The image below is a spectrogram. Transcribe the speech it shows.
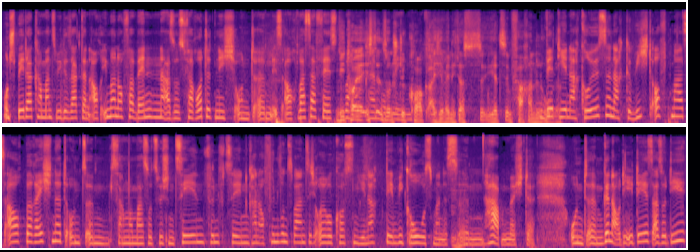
Und später kann man es, wie gesagt, dann auch immer noch verwenden. Also es verrottet nicht und ähm, ist auch wasserfest. Wie teuer ist denn so ein Problem. Stück Korkeiche, wenn ich das jetzt im Fachhandel Wird hole? je nach Größe, nach Gewicht oftmals auch berechnet und ähm, sagen wir mal so zwischen 10, 15, kann auch 25 Euro kosten, je nachdem, wie groß man es ähm, haben möchte. Und ähm, genau, die Idee ist also die,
